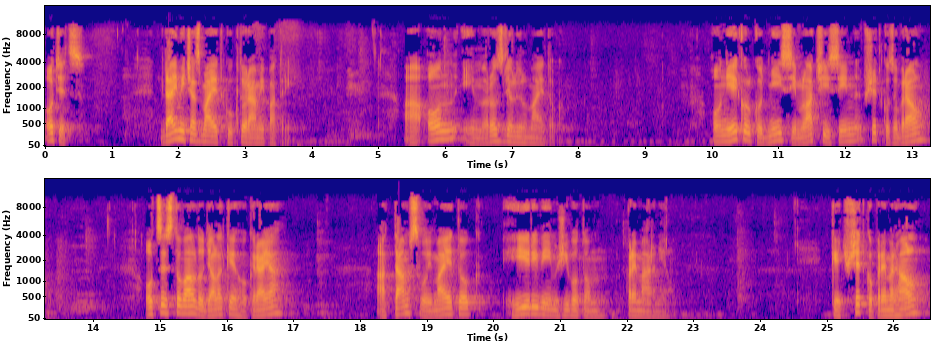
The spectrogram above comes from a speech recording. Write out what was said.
Otec, daj mi čas majetku, ktorá mi patrí. A on im rozdelil majetok. O niekoľko dní si mladší syn všetko zobral, odcestoval do ďalekého kraja a tam svoj majetok hýrivým životom premárnil. Keď všetko premrhal,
